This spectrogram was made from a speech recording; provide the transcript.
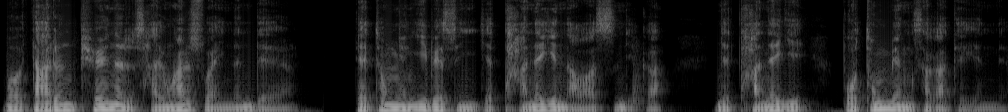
뭐 다른 표현을 사용할 수가 있는데 대통령 입에서 이제 탄핵이 나왔으니까 이제 탄핵이 보통 명사가 되겠네요.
